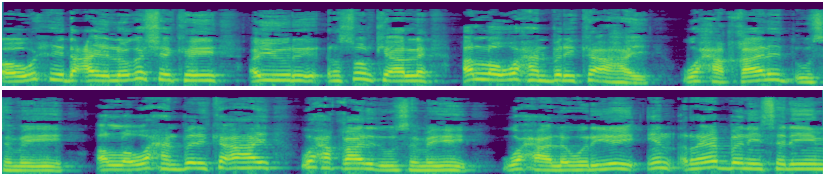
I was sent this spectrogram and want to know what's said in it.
oo wixii dhacay looga sheekeeyey ayuu yidhi rasuulkii alleh allow waxaan beri ka ahay waxa khaalid uu sameeyey. Allow waxaan beri ka ahay waxa khaalid uu sameeyey. Waxaa la wariyey in reer bani saliim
